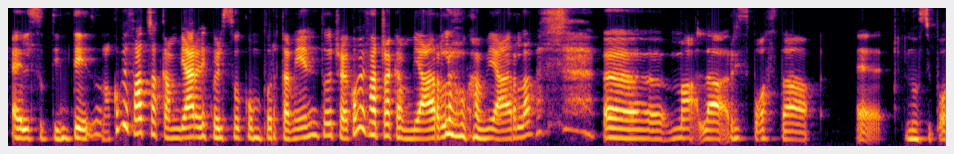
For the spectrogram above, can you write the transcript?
è il sottinteso, no? Come faccio a cambiare quel suo comportamento? Cioè come faccio a cambiarlo o cambiarla? Uh, ma la risposta è non si, può,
